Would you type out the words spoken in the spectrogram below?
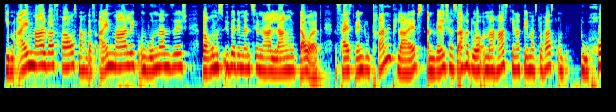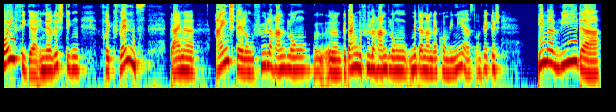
geben einmal was raus, machen das einmalig und wundern sich, warum es überdimensional lang dauert. Das heißt, wenn du dran bleibst, an welcher Sache du auch immer hast, je nachdem, was du hast, und du häufiger in der richtigen Frequenz deine Einstellung, Gefühle, Handlungen, äh, Gedanken, Gefühle, Handlungen miteinander kombinierst und wirklich immer wieder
